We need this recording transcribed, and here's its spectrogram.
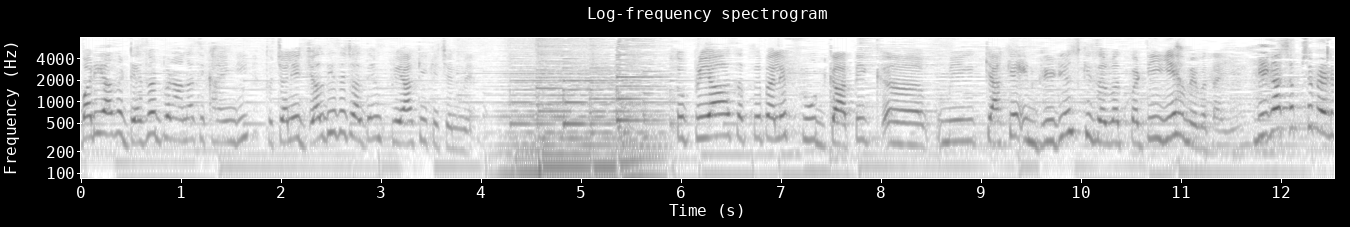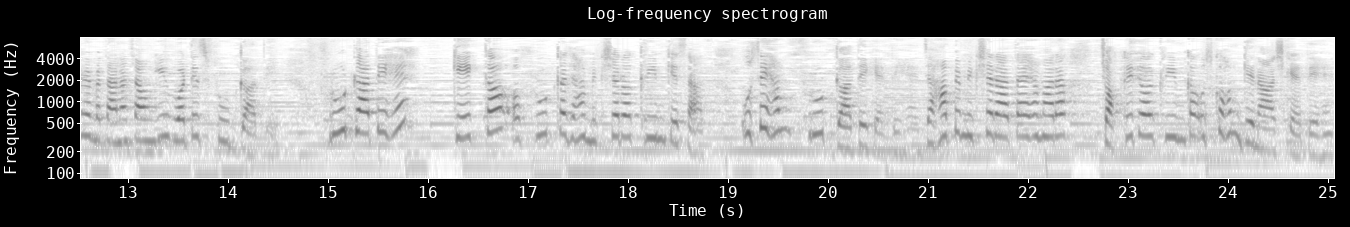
बढ़िया सा डेजर्ट बनाना सिखाएँगी। तो चलिए, जल्दी से चलते हैं प्रिया की किचन में। तो प्रिया, सबसे पहले फ्रूट गाते में क्या क्या इंग्रेडिएंट्स की ज़रूरत पड़ती है, ये हमें बताइए। मेगा सबसे पहले मैं बताना चाहूँगी what is fruit gateau fruit gateau हैं केक का और फ्रूट का जहाँ मिक्सचर और क्रीम के साथ। उसे हम फ्रूट गाते कहते हैं। जहाँ पे मिक्सचर आता है हमारा चॉकलेट और क्रीम का, उसको हम गिनाश कहते हैं।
